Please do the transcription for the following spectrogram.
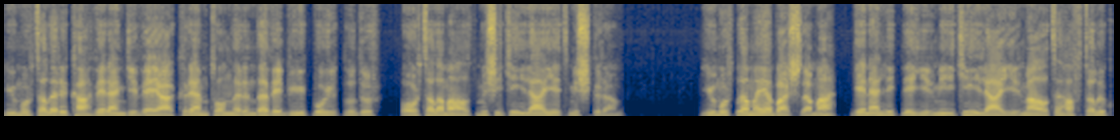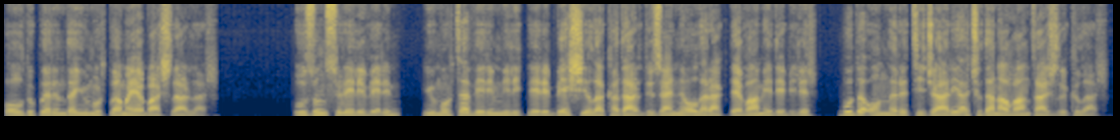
yumurtaları kahverengi veya krem tonlarında ve büyük boyutludur, ortalama 62 ila 70 gram. Yumurtlamaya başlama, genellikle 22 ila 26 haftalık olduklarında yumurtlamaya başlarlar. Uzun süreli verim, yumurta verimlilikleri 5 yıla kadar düzenli olarak devam edebilir, bu da onları ticari açıdan avantajlı kılar.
